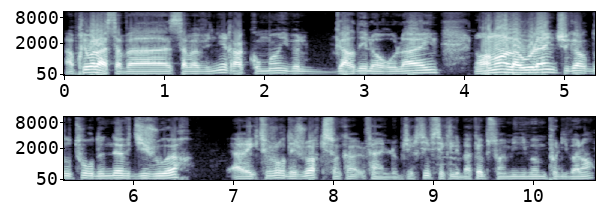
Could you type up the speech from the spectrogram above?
Après voilà, ça va, ça va venir à comment ils veulent garder leur O-line. Normalement, la O-line, tu gardes autour de 9-10 joueurs, avec toujours des joueurs qui sont, enfin, l'objectif c'est que les backups soient un minimum polyvalents.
